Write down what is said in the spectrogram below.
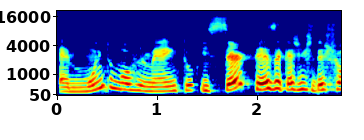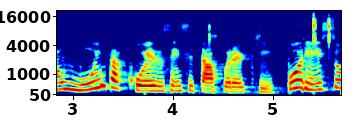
é muito movimento e certeza que a gente deixou muita coisa sem citar por aqui. Por isso,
